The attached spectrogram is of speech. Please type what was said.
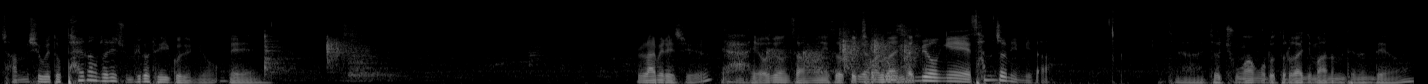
잠시 후에 또 8강전이 준비가 돼 있거든요. 네. 라미레즈. 야, 이 어려운 상황에서 또 차분한 샷. 운명의 3점입니다. 자, 저 중앙으로 들어가지만 않으면 되는데요.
